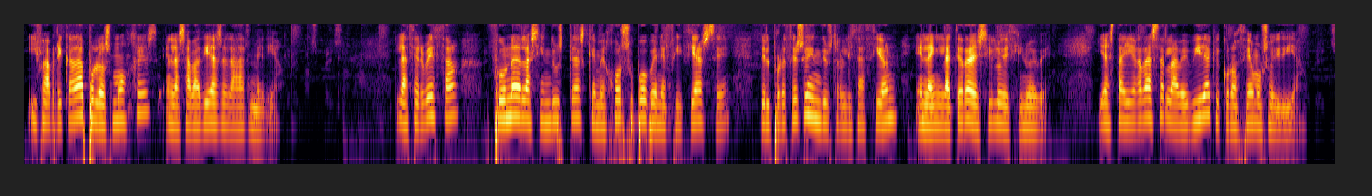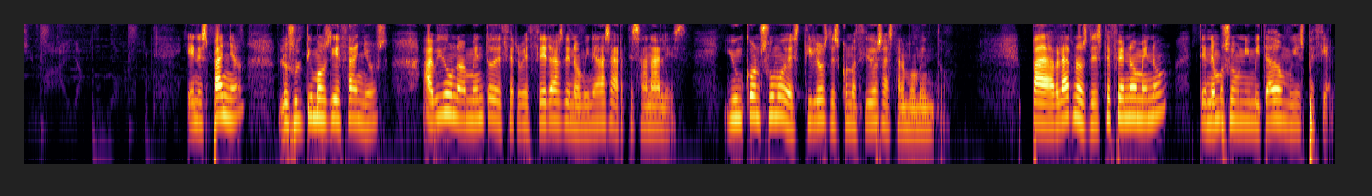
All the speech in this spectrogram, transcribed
y fabricada por los monjes en las abadías de la Edad Media. La cerveza fue una de las industrias que mejor supo beneficiarse del proceso de industrialización en la Inglaterra del siglo XIX y hasta llegar a ser la bebida que conocemos hoy día. En España, los últimos 10 años, ha habido un aumento de cerveceras denominadas artesanales y un consumo de estilos desconocidos hasta el momento. Para hablarnos de este fenómeno, tenemos un invitado muy especial.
